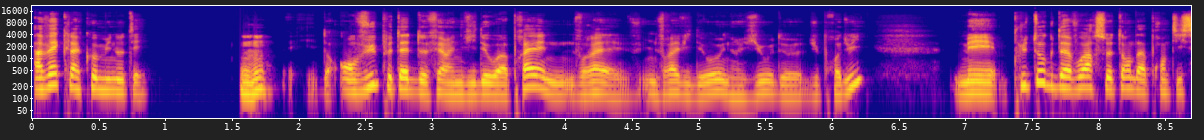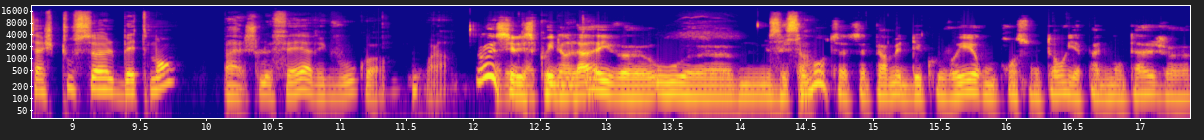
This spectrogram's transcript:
avec la communauté. Mmh en vue peut-être de faire une vidéo après, une vraie, une vraie vidéo, une review du produit. Mais plutôt que d'avoir ce temps d'apprentissage tout seul, bêtement, bah, je le fais avec vous. Quoi. Voilà, oui, c'est l'esprit d'un live euh, où euh, justement, ça. Ça, te permet de découvrir, on prend son temps, il n'y a pas de montage. Euh,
